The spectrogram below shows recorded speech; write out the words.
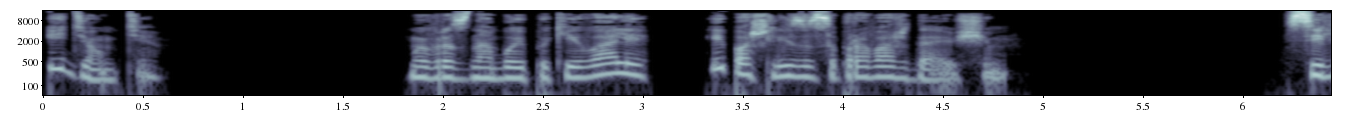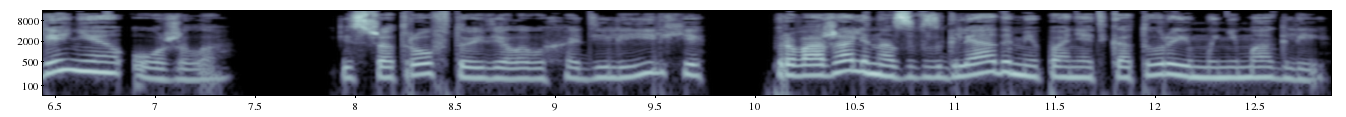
Идемте». Мы в разнобой покивали и пошли за сопровождающим. Селение ожило. Из шатров то и дело выходили ильхи Провожали нас взглядами, понять которые мы не могли.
